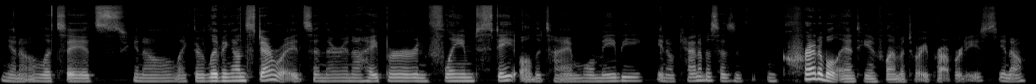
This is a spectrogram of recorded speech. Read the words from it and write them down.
you know, let's say it's, you know, like they're living on steroids and they're in a hyper inflamed state all the time. Well, maybe, you know, cannabis has incredible anti inflammatory properties, you know.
